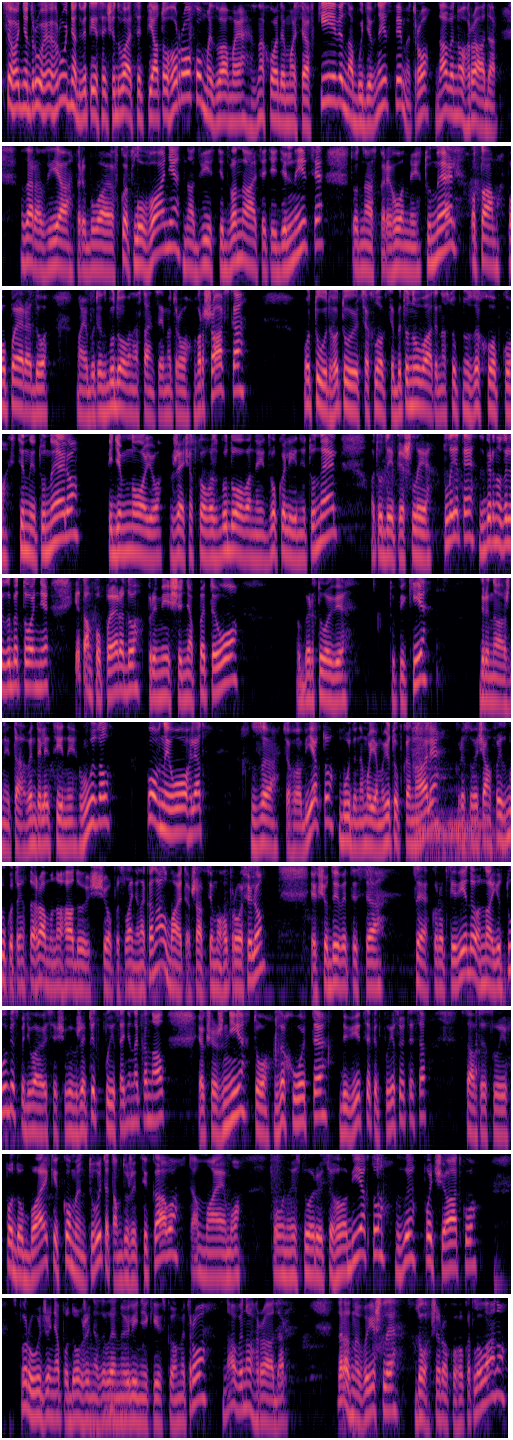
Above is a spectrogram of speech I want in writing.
Сьогодні 2 грудня 2025 року. Ми з вами знаходимося в Києві на будівництві метро на Виноградар. Зараз я перебуваю в котловані на 212-й дільниці. Тут у нас перегонний тунель. Отам попереду має бути збудована станція метро Варшавська. Отут готуються хлопці бетонувати наступну захопку стіни тунелю. Піді мною вже частково збудований двоколійний тунель. Отуди пішли плити збірно-залізобетонні, і там попереду приміщення ПТО, обертові тупіки, дренажний та вентиляційний вузол. Повний огляд з цього об'єкту буде на моєму youtube каналі. Користувачам Фейсбуку та Інстаграму нагадую, що посилання на канал маєте в шапці мого профілю. Якщо дивитеся це коротке відео на Ютубі, сподіваюся, що ви вже підписані на канал. Якщо ж ні, то заходьте, дивіться, підписуйтеся, ставте свої вподобайки, коментуйте. Там дуже цікаво. Там маємо повну історію цього об'єкту з початку спорудження, подовження зеленої лінії київського метро на Виноградар. Зараз ми вийшли до широкого котловану.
